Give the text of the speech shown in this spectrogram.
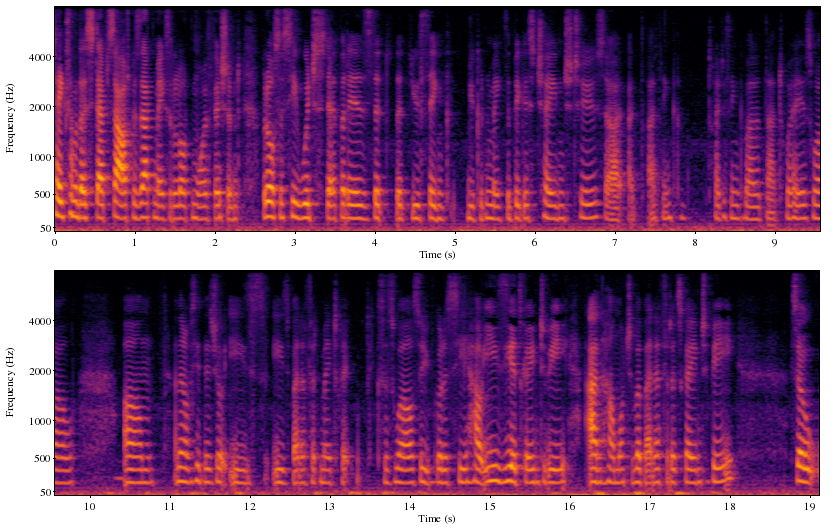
take some of those steps out because that makes it a lot more efficient but also see which step it is that, that you think you could make the biggest change to. So I, I, I think try to think about it that way as well. Um, and then obviously there's your ease ease benefit matrix as well. So you've got to see how easy it's going to be and how much of a benefit it's going to be. So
